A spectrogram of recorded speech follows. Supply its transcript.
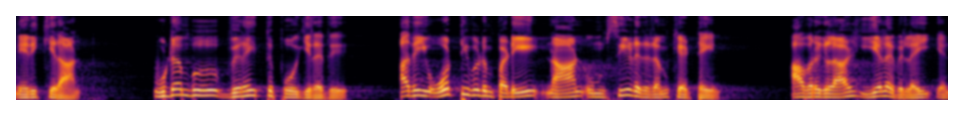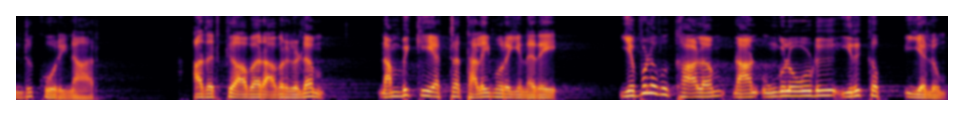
நெரிக்கிறான். உடம்பு விரைத்து போகிறது. அதை ஓட்டிவிடும்படி நான் உம் சீடரிடம் கேட்டேன். அவர்களால் இயலவில்லை என்று கூறினார். அதற்கு அவர் அவர்களிடம் நம்பிக்கையற்ற தலைமுறையினரே எவ்வளவு காலம் நான் உங்களோடு இருக்க இயலும்?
